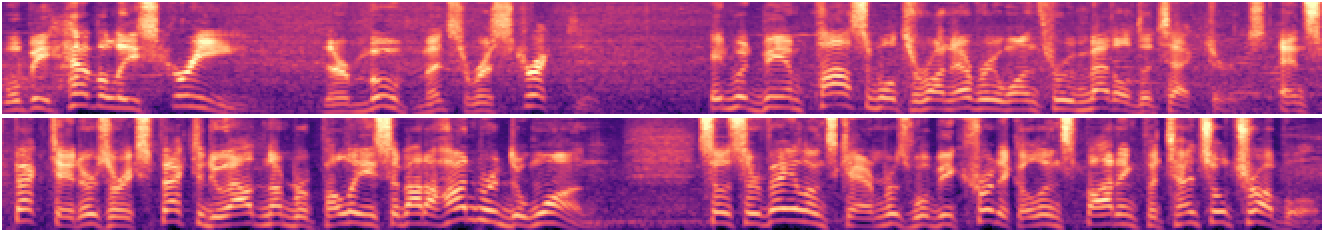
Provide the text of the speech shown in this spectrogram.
will be heavily screened, their movements restricted. It would be impossible to run everyone through metal detectors, and spectators are expected to outnumber police about 100 to 1. So surveillance cameras will be critical in spotting potential trouble.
